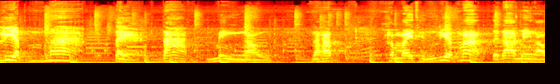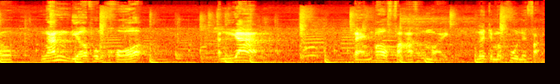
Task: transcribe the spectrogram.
เรียบมากแต่ด้านไม่เงานะครับทำไมถึงเรียบมากแต่ด้านไม่เงา งั้นเดี๋ยวผมขออนุญาตแต่งเบ้าฝาสักหน่อย แล้วจะมาพูดให้ฟัง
